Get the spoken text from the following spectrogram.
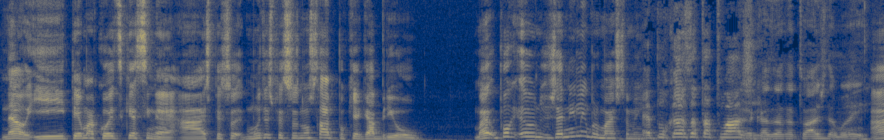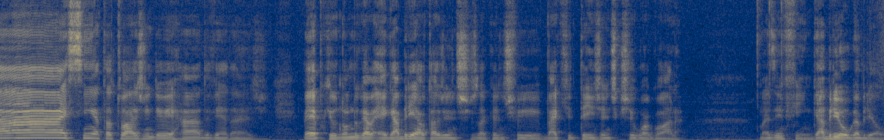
Não, e tem uma coisa que assim, né? As pessoas, muitas pessoas não sabem por que é Gabriel. Mas por- eu já nem lembro mais também. É por causa da É tatuagem. a casa da tatuagem da mãe. Ah, sim, a tatuagem deu errado, é verdade. É, porque o nome do Gabriel é Gabriel, tá, gente? Já que a gente. Vai que tem gente que chegou agora. Mas enfim, Gabriel, Gabriel.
